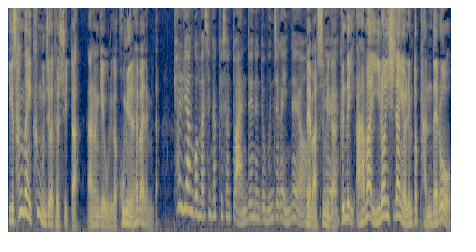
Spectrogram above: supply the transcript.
이게 상당히 큰 문제가 될 수 있다라는 게 우리가 고민을 해봐야 됩니다. 편리한 것만 생각해선 또 안 되는 또 문제가 있네요. 네, 맞습니다. 예. 근데 아마 이런 시장이 열리면 또 반대로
